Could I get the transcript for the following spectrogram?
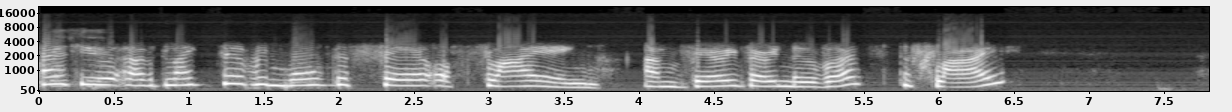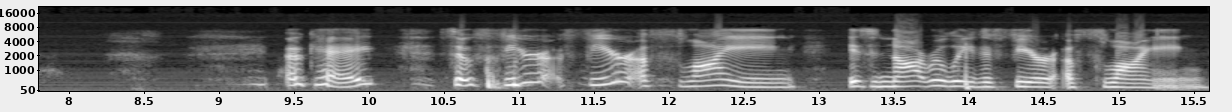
thank you. I would like to remove the fear of flying. I'm very, very nervous to fly. Okay. So fear fear of flying is not really the fear of flying.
